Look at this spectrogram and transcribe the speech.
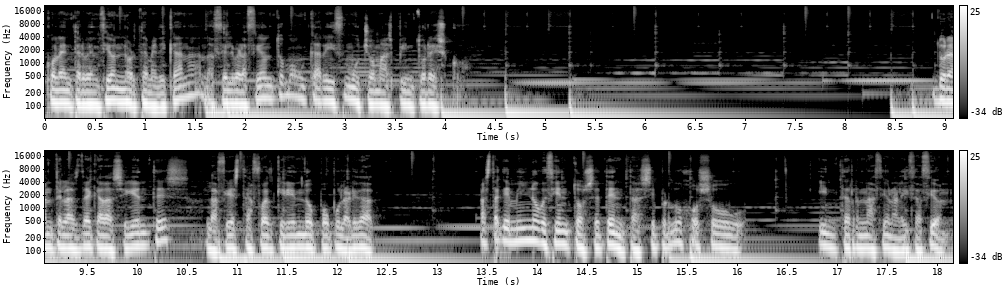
Con la intervención norteamericana, la celebración tomó un cariz mucho más pintoresco. Durante las décadas siguientes, la fiesta fue adquiriendo popularidad, hasta que en 1970 se produjo su internacionalización,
